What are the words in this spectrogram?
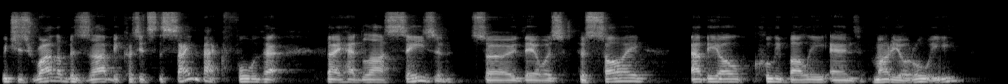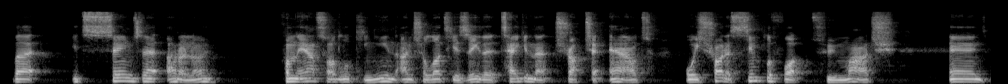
which is rather bizarre because it's the same back four that they had last season. So there was Hysaj, Albiol, Koulibaly, and Mario Rui. But it seems that, I don't know, from the outside looking in, Ancelotti has either taken that structure out or he's tried to simplify too much. And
